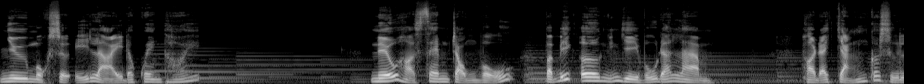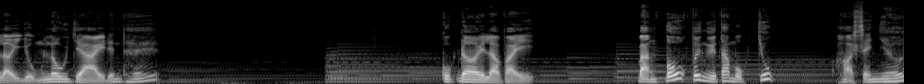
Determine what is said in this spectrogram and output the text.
như một sự ỷ lại đã quen thói? Nếu họ xem trọng vũ và biết ơn những gì Vũ đã làm. Họ đã chẳng có sự lợi dụng lâu dài đến thế. Cuộc đời là vậy. Bạn tốt với người ta một chút, họ sẽ nhớ.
